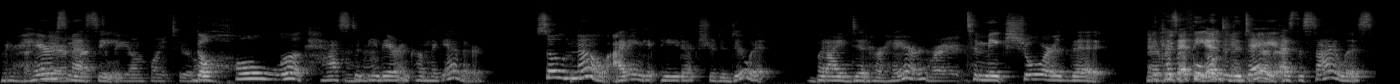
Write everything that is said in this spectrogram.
but her, hair's hair messy to be on point too. the whole look has to be Mhm. there and come together. So no, I didn't get paid extra to do it, but I did her hair right. to make sure that because at the end of the day, together. as the stylist,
